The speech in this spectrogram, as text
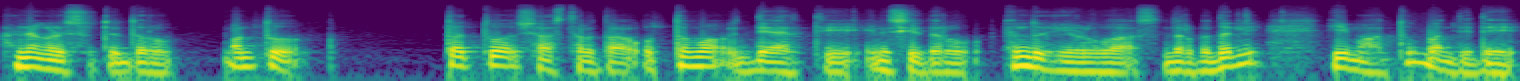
ಹಣ ಗಳಿಸುತ್ತಿದ್ದರು ಮತ್ತು ತತ್ವಶಾಸ್ತ್ರದ ಉತ್ತಮ ವಿದ್ಯಾರ್ಥಿ ಎನಿಸಿದರು ಎಂದು ಹೇಳುವ ಸಂದರ್ಭದಲ್ಲಿ ಈ ಮಾತು ಬಂದಿದೆ.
